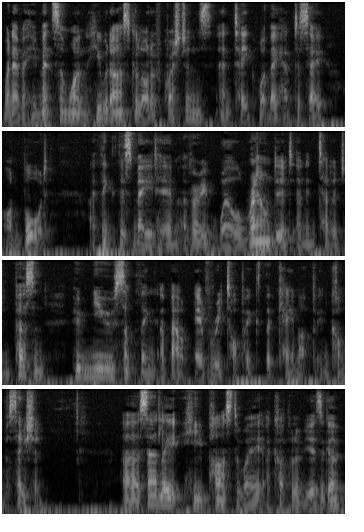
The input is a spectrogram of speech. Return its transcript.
Whenever he met someone, he would ask a lot of questions and take what they had to say on board. I think this made him a very well rounded and intelligent person who knew something about every topic that came up in conversation. Uh, sadly, he passed away a couple of years ago,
